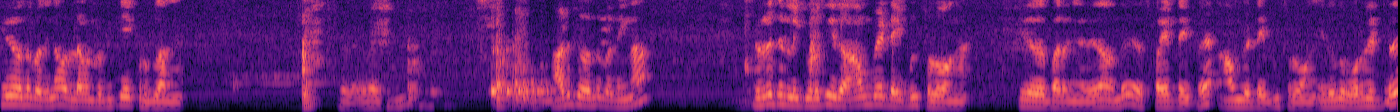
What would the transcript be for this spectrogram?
இது வந்து பார்த்தீங்கன்னா ஒரு லெவன் ருபிக்கே கொடுக்கலாங்க. அடுத்து வந்து பார்த்தீங்கன்னா டிடர்ஜென்ட் லிக்விடுக்கு இது ஆம்வே டைப்புன்னு சொல்லுவாங்க. இது பாருங்க இதுதான் வந்து ஸ்கொயர் டைப்பு ஆம்வே டைப்புன்னு சொல்லுவாங்க. இது வந்து ஒரு லிட்டரு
